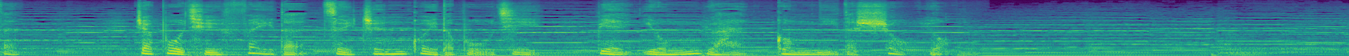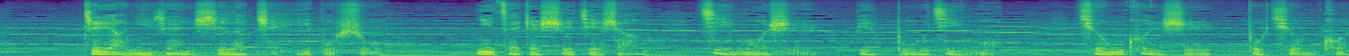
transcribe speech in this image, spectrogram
分；这不取费的最珍贵的补剂，便永远供你的受用。只要你认识了这一部书，你在这世界上寂寞时。便不寂寞，穷困时不穷困，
